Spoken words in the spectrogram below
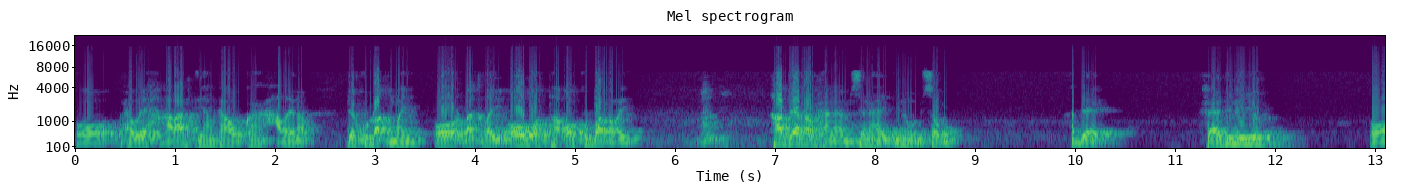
oo waxa weye xaaraantii halkaa uu ka xadayna dee ku dhaqmay oo dhaqday oo wata oo ku bararay. Haddeerna waxaan aaminsanahay inuu isagu haddee raadinayo oo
